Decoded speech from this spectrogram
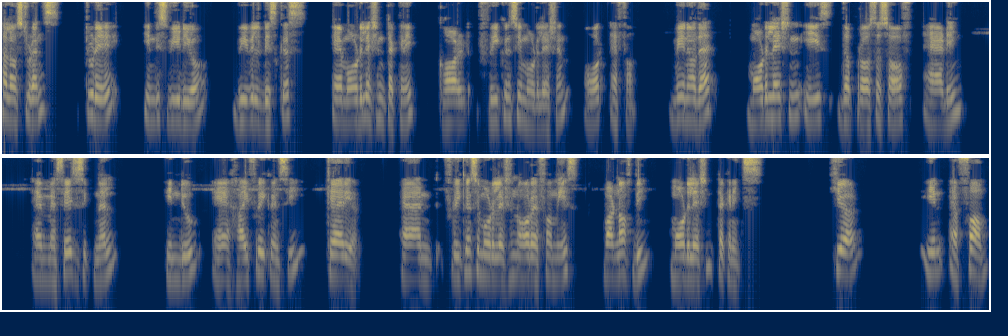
Hello students. Today in this video we will discuss a modulation technique called frequency modulation or FM. We know that modulation is the process of adding a message signal into a high frequency carrier and frequency modulation or FM is one of the modulation techniques. Here in FM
